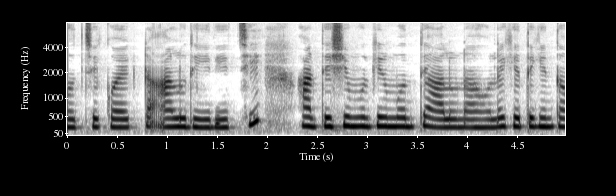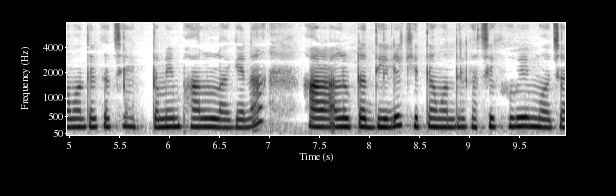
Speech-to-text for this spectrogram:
হচ্ছে কয়েকটা আলু দিয়ে দিচ্ছি। আর দেশি মুরগির মধ্যে আলু না হলে খেতে কিন্তু আমাদের কাছে একদমই ভালো লাগে না। আর আলুটা দিলে খেতে আমাদের কাছে খুবই মজা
